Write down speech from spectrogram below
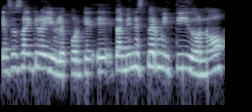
Eso está increíble porque eh, también es permitido, ¿no?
